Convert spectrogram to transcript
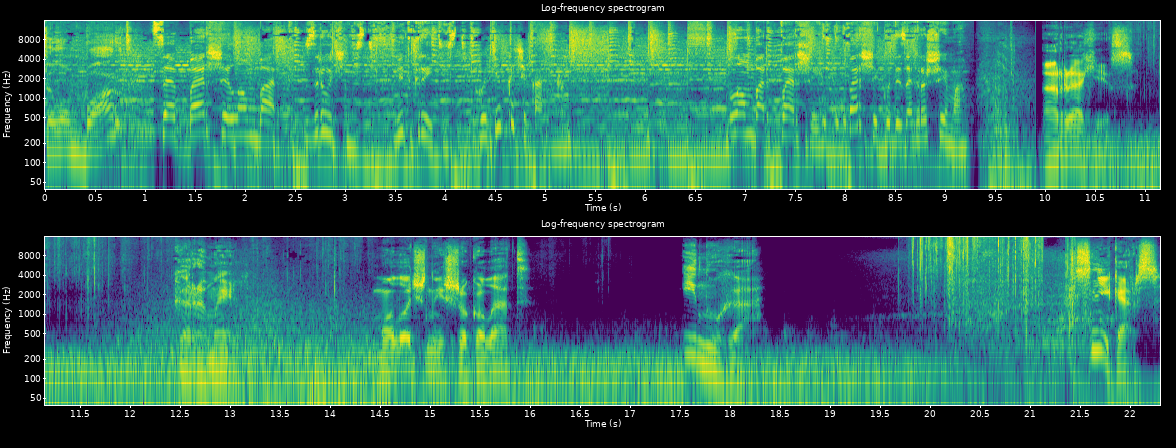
Це ломбард? Це перший ломбард. Зручність, відкритість. Готівка чи картка? Ломбард перший. Перший, куди за грошима. Арахіс. Карамель. Молочний шоколад. І нуга. Снікерс.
